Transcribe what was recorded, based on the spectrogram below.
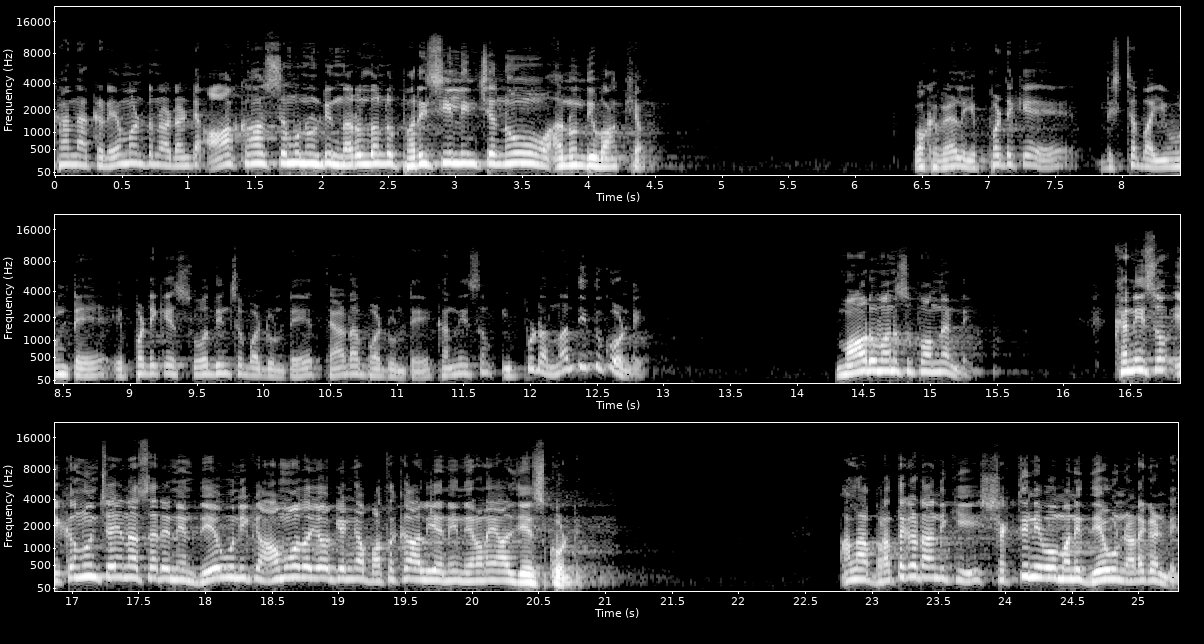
కానీ అక్కడ ఏమంటున్నాడు అంటే ఆకాశము నుండి నరులను పరిశీలించను అనుంది వాక్యం. ఒకవేళ ఇప్పటికే డిస్టర్బ్ అయి ఉంటే ఇప్పటికే శోధించబడి ఉంటే తేడా పడి ఉంటే కనీసం ఇప్పుడన్నా దిద్దుకోండి. మారు మనసు పొందండి. కనీసం ఇక నుంచైనా సరే నేను దేవునికి ఆమోదయోగ్యంగా బతకాలి అని నిర్ణయాలు చేసుకోండి. అలా బ్రతకడానికి శక్తినివ్వమని దేవుణ్ణి అడగండి.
